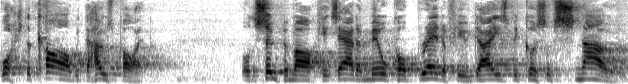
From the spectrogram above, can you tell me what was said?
wash the car with the hose pipe, or the supermarket's out of milk or bread a few days because of snow.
